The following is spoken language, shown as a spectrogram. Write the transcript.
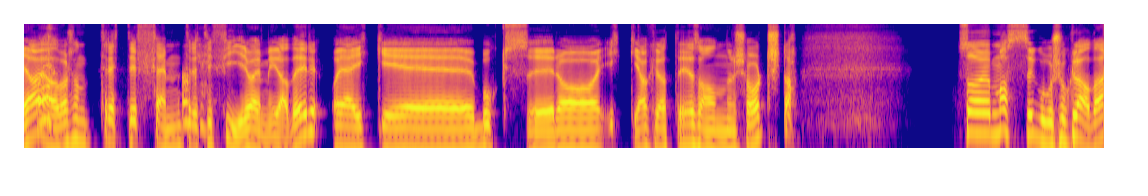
Ja, ja, det var sånn 35-34 varmegrader, og jeg gikk i bukser og ikke akkurat i sånn shorts, da. Så masse god sjokolade,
